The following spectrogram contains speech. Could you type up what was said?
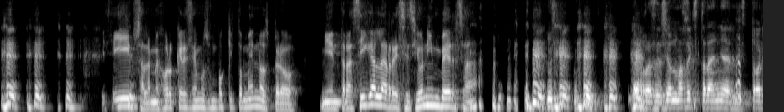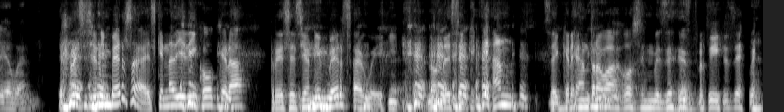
y sí, pues a lo mejor crecemos un poquito menos, pero mientras siga la recesión inversa, La recesión más extraña de la historia, güey. es recesión inversa, es que nadie dijo que era recesión inversa, güey, donde se crean, se crean trabajos en vez de destruirse, güey.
